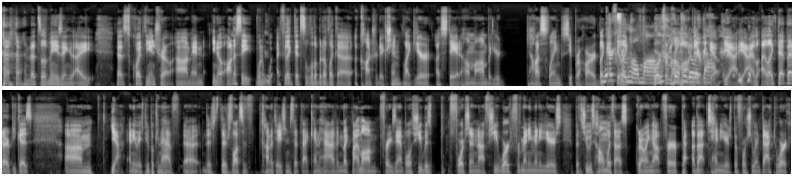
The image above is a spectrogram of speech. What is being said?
that's amazing. I that's quite the intro. Um, and you know, honestly, when I feel like that's a little bit of like a, a contradiction. Like you're a stay-at-home mom, but you're hustling super hard. Like work I feel from like home mom. Work from home mom. There we that. go. Yeah, yeah. I, I, like that better because, um, yeah. Anyways, people can have uh, there's there's lots of connotations that that can have, and like my mom, for example, she was fortunate enough. She worked for many many years, but she was home with us growing up for p- about ten years before she went back to work,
